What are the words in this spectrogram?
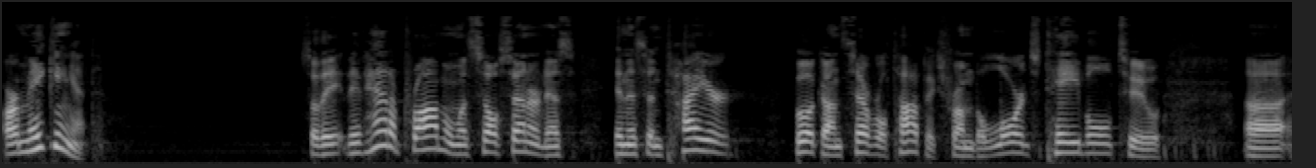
are making it. So they, they've had a problem with self-centeredness in this entire book on several topics, from the Lord's table to uh,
